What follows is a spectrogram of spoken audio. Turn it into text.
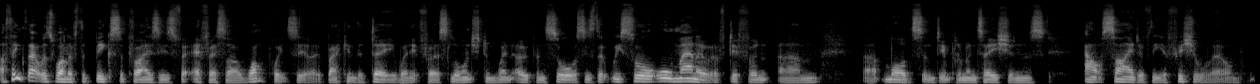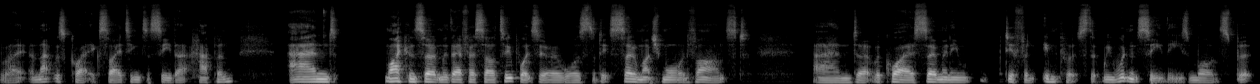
I think that was one of the big surprises for FSR 1.0 back in the day when it first launched and went open source is that we saw all manner of different um, uh, mods and implementations outside of the official realm, right? And that was quite exciting to see that happen. And my concern with FSR 2.0 was that it's so much more advanced and uh, requires so many different inputs that we wouldn't see these mods. But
